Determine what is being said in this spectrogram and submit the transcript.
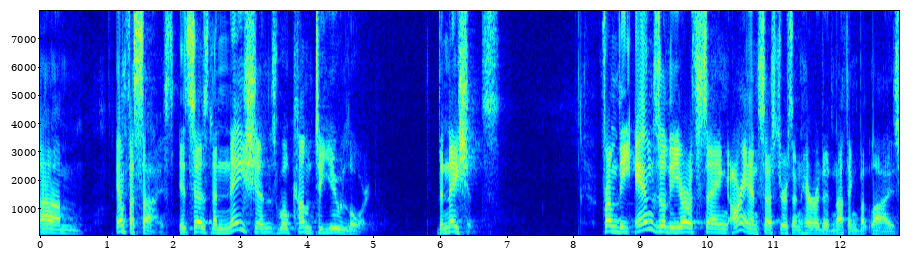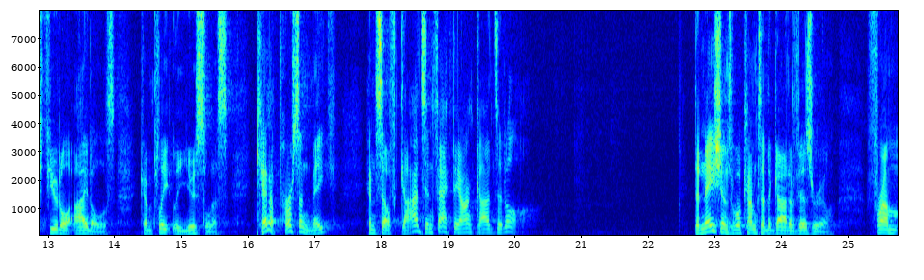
um, emphasized. It says, The nations will come to you, Lord. The nations from the ends of the earth, saying, Our ancestors inherited nothing but lies, futile idols, completely useless. Can a person make himself gods? In fact, they aren't gods at all. The nations will come to the God of Israel from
